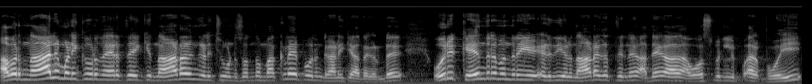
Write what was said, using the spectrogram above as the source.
അവർ നാല് മണിക്കൂർ നേരത്തേക്ക് നാടകം കളിച്ചുകൊണ്ട് സ്വന്തം മക്കളെ പോലും കാണിക്കാതെ കണ്ട് ഒരു കേന്ദ്രമന്ത്രി എഴുതിയ ഒരു നാടകത്തിന് അദ്ദേഹം ഹോസ്പിറ്റലിൽ പോയി.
